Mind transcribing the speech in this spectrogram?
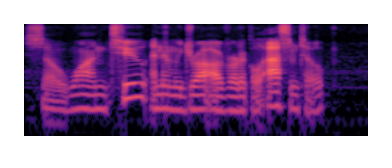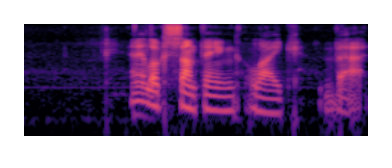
So 1, 2, and then we draw our vertical asymptote. And it looks something like that.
